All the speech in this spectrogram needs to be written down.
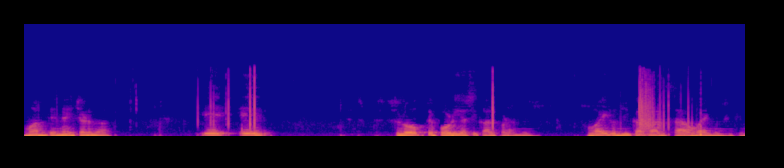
ਮਨ ਤੇ ਨਹੀਂ ਚੜਦਾ ਇਹ ਇਹ ਸ਼ਲੋਕ ਤੇ ਪੌੜੀ ਅਸੀਂ ਕੱਲ ਪੜਾਂਗੇ ਵਾਹਿਗੁਰੂ ਜੀ ਕਾ ਖਾਲਸਾ, ਵਾਹਿਗੁਰੂ ਜੀ ਕੀ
